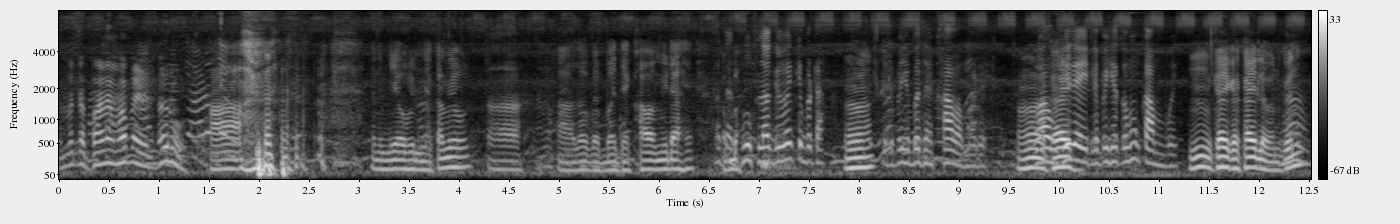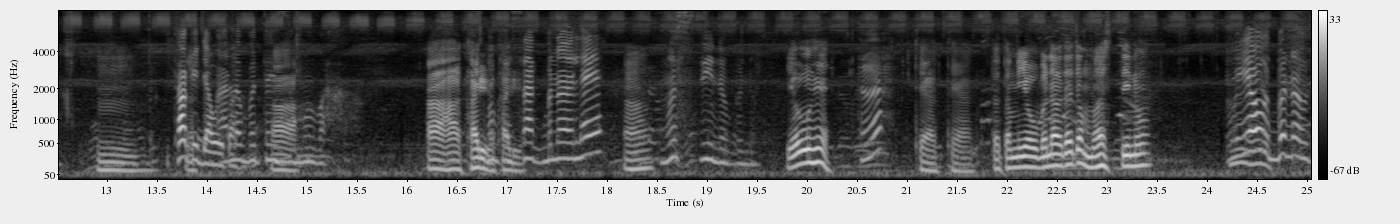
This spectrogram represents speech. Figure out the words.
મતલબ ભાણા વાપરે કરું હા. અને મેહુલ ને કમ્યો હા. હા તો ભાઈ બધે ખાવા મીડા છે ભૂખ લાગી હોય કે બટા? હા. એટલે પછી બધા ખાવા મળે. હા વાવ ખાઈ એટલે પછી તો શું કામ હોય? હમ કઈ કઈ ખાઈ લેવાનું કોઈ થાકી જાવ એટલે પાછા. બધા હા. સમોવા. હા હા ખાઈ લે ખાઈ લે. શાક બનાવેલ હે હા. મસ્તી નો બનો એવું છે હા? ઠેક ઠીક. તો તમે એવું બનાવતા તો મસ્તી હું એવું જ બનાવું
